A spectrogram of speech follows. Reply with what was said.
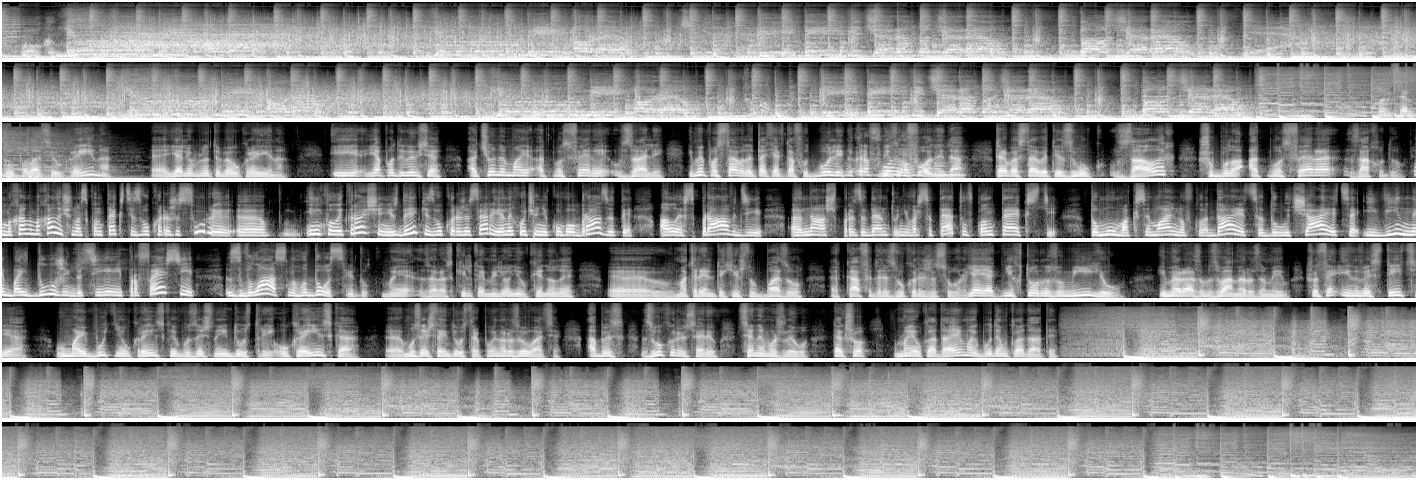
Концерт був у Палаці Україна. е, Я люблю тебе, Україна. І я подивився, а чого немає атмосфери в залі? І ми поставили так, як на футболі, Мікрофони. мікрофони Мгм. да. Треба ставити звук в залах, щоб була атмосфера заходу. Михайло Михайлович у нас в контексті звукорежисури е, інколи краще, ніж деякі звукорежисери. Я не хочу нікого образити, але справді е, наш президент університету в контексті тому максимально вкладається, долучається, і він не байдужий до цієї професії з власного досвіду. Ми зараз кілька мільйонів кинули е, в матеріально-технічну базу е, кафедри звукорежисури. Я як ніхто розумію, і ми разом з вами розуміємо, що це інвестиція в майбутнє української музичної індустрії. Українська е, музична індустрія повинна розвиватися, а без звукорежисерів це неможливо. Так що ми вкладаємо і будемо вкладати.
